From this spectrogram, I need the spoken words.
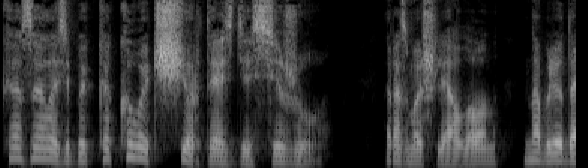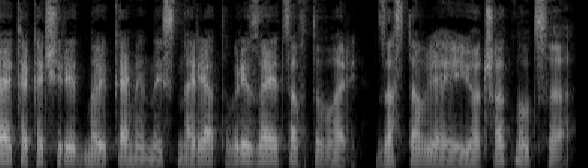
«Казалось бы, какого черта я здесь сижу?» – размышлял он, наблюдая, как очередной каменный снаряд врезается в тварь, заставляя ее отшатнуться.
